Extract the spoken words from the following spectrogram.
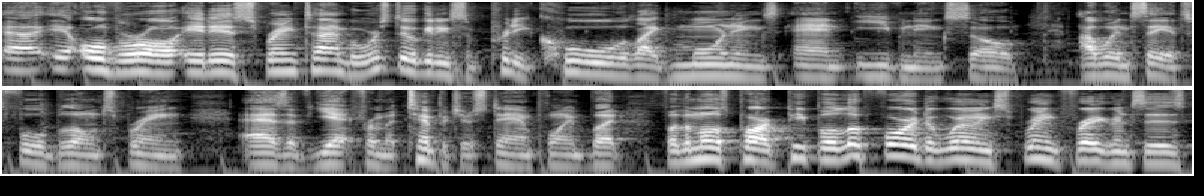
uh, it, overall it is springtime but we're still getting some pretty cool like mornings and evenings so I wouldn't say it's full-blown spring as of yet from a temperature standpoint but for the most part people look forward to wearing spring fragrances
